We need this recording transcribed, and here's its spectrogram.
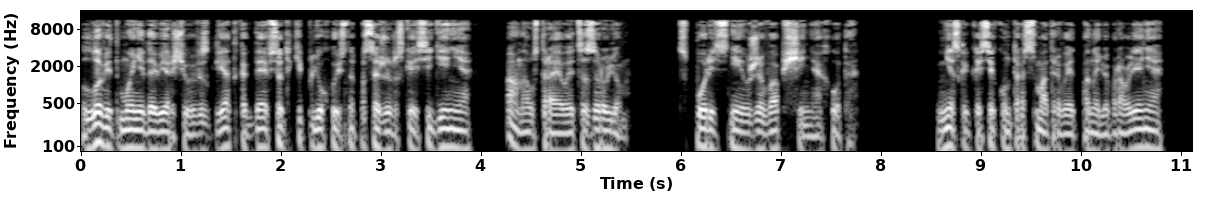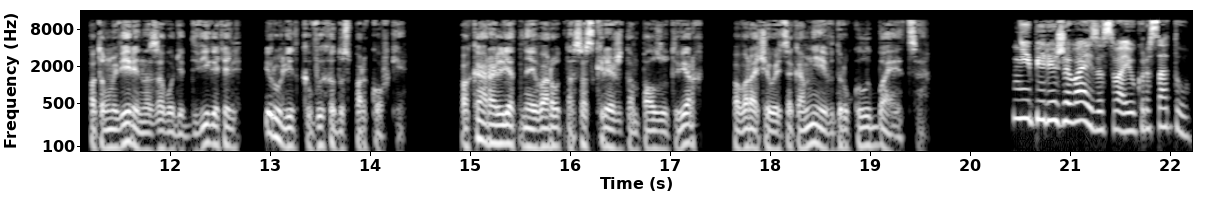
Ловит мой недоверчивый взгляд, когда я все-таки плюхаюсь на пассажирское сиденье, а она устраивается за рулем. Спорить с ней уже вообще неохота. Несколько секунд рассматривает панель управления, потом уверенно заводит двигатель и рулит к выходу с парковки. Пока ролетные воротна со скрежетом ползут вверх, поворачивается ко мне и вдруг улыбается. «Не переживай за свою красоту.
